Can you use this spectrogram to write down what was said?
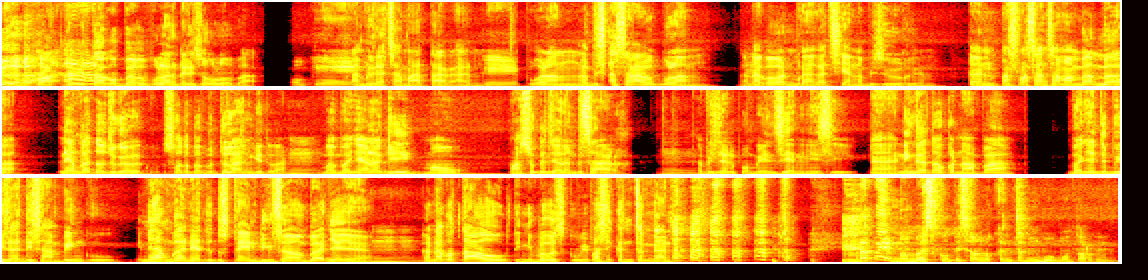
Waktu itu aku baru pulang dari Solo, Pak. Oke. Ambil kacamata kan. Oke. Pulang habis asar aku pulang. Karena aku kan berangkat siang habis zuhur kan. Dan pas-pasan sama mbak-mbak. Ini aku nggak tahu juga suatu kebetulan gitu kan. Hmm. Mbak-mbaknya lagi mau masuk ke jalan besar. Hmm. habis dari pom bensin ngisi. Nah ini nggak tahu kenapa mbaknya itu bisa di sampingku. Ini aku nggak niat itu standing sama mbaknya ya. Hmm. Karena aku tahu ini bawa Scoopy pasti kenceng kan. Kenapa ya Mbak Scoopy selalu kenceng bu motornya?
